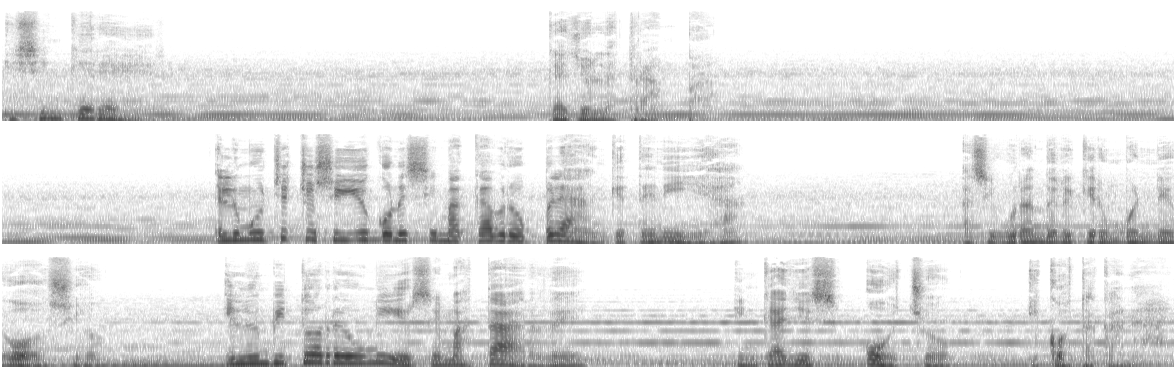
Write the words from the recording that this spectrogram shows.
y sin querer cayó en la trampa. El muchacho siguió con ese macabro plan que tenía, asegurándole que era un buen negocio, y lo invitó a reunirse más tarde en calles 8 y Costa Canal,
